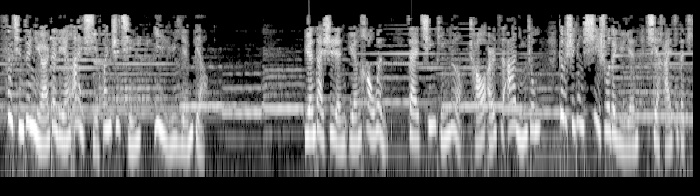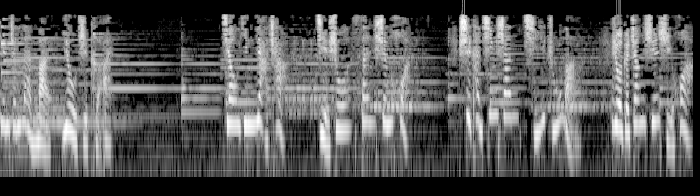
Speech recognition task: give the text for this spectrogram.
父亲对女儿的怜爱、喜欢之情溢于言表。元代诗人元好问。在《清平乐·朝儿子阿宁》中，更是用细说的语言写孩子的天真烂漫、幼稚可爱。娇莺亚叉，解说三生话。试看青山骑竹马，若个张轩许画。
